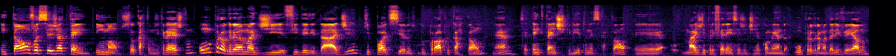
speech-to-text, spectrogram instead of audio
então você já tem em mãos seu cartão de crédito, um programa de fidelidade que pode ser do próprio cartão, né? Você tem que estar inscrito nesse cartão, é, mas de preferência a gente recomenda o programa da Livelo.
